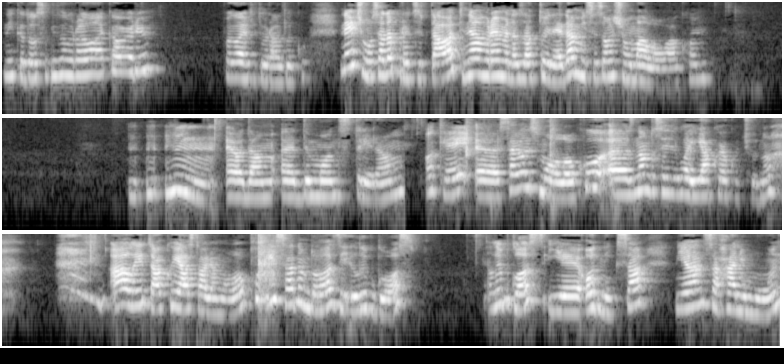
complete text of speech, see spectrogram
Nikad dosad nisam radila na kameri. Pogledajte tu razliku. Nećemo sada precrtavati, nemam vremena za to i ne dam mi se, samo ćemo malo ovako. Evo da vam e, demonstriram. Ok, e, stavili smo olovku. E, znam da se izgleda jako, jako čudno. Ali tako ja stavljam olovku i sad nam dolazi lip gloss. Lip gloss je od NYX-a, nijansa Honeymoon.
